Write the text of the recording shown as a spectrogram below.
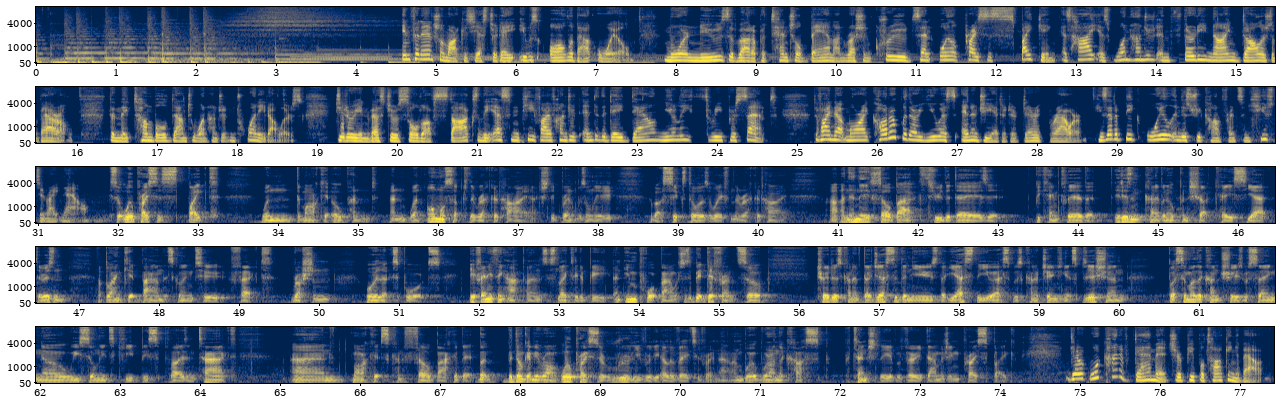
In financial markets yesterday, it was all about oil. More news about a potential ban on Russian crude sent oil prices spiking as high as $139 a barrel. Then they tumbled down to $120. Jittery investors sold off stocks and the S&P 500 ended the day down nearly 3%. To find out more, I caught up with our U.S. energy editor, Derek Brower. He's at a big oil industry conference in Houston right now. So oil prices spiked when the market opened and went almost up to the record high. Actually, Brent was only about six dollars away from the record high, uh, and then they fell back through the day as it became clear that it isn't kind of an open shut case yet. There isn't a blanket ban that's going to affect Russian oil exports. If anything happens, it's likely to be an import ban, which is a bit different. So traders kind of digested the news that yes, the US was kind of changing its position but some other countries were saying, no, we still need to keep these supplies intact. And markets kind of fell back a bit. But, but don't get me wrong, oil prices are really, really elevated right now. And we're, we're on the cusp potentially of a very damaging price spike. Derek, what kind of damage are people talking about?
